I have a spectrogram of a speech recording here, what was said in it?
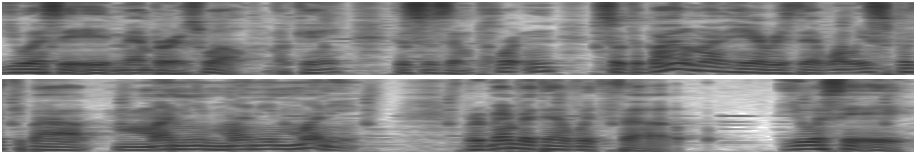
USAA member as well. Okay, this is important. So the bottom line here is that when we speak about money, money, money, remember that with uh, USAA,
